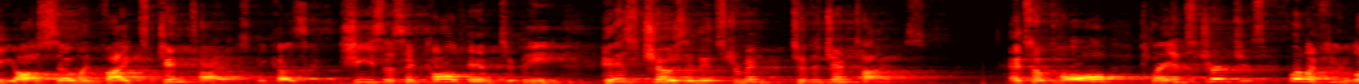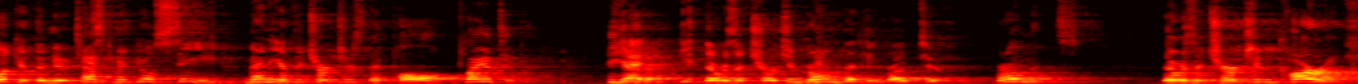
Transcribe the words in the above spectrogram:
he also invites Gentiles because Jesus had called him to be his chosen instrument to the Gentiles. And so Paul plants churches. Well, if you look at the New Testament, you'll see many of the churches that Paul planted. He had a, he, there was a church in Rome that he wrote to, Romans. There was a church in Corinth,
